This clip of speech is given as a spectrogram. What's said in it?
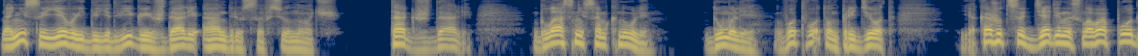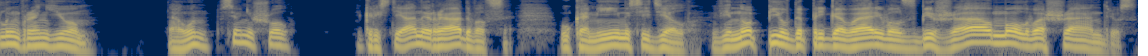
они с Евой да Едвигой ждали Андрюса всю ночь. Так ждали. Глаз не сомкнули. Думали, вот-вот он придет, и окажутся дядины слова подлым враньем. А он все не шел. И Кристиан и радовался. У камина сидел, вино пил да приговаривал, сбежал, мол, ваш Андрюс.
